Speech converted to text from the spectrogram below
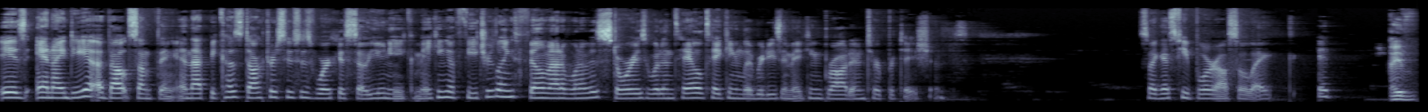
is an idea about something, and that because Dr. Seuss's work is so unique, making a feature length film out of one of his stories would entail taking liberties and making broad interpretations. So I guess people are also like it I've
